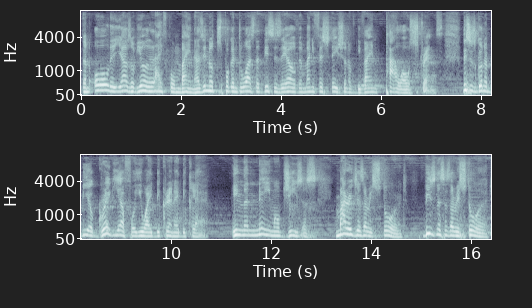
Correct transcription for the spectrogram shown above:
than all the years of your life combined. Has He not spoken to us that this is the year of the manifestation of divine power or strength? This is going to be a great year for you, I decree and I declare. In the name of Jesus, marriages are restored, businesses are restored,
